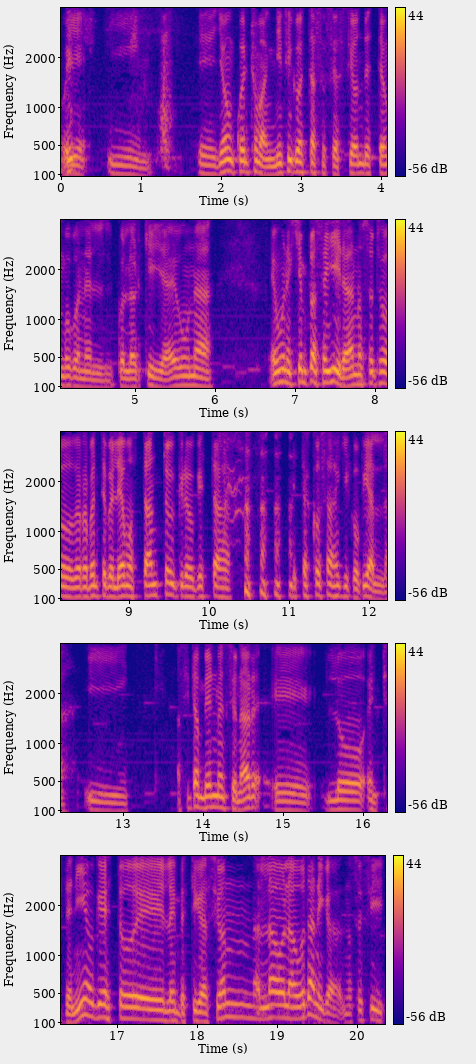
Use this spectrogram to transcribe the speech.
Oye, y eh, yo encuentro magnífico esta asociación de este hongo con, el, con la orquídea. Es una es un ejemplo a seguir. ¿eh? Nosotros de repente peleamos tanto y creo que estas estas cosas hay que copiarlas. Y así también mencionar eh, lo entretenido que es esto de la investigación al lado de la botánica. No sé si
